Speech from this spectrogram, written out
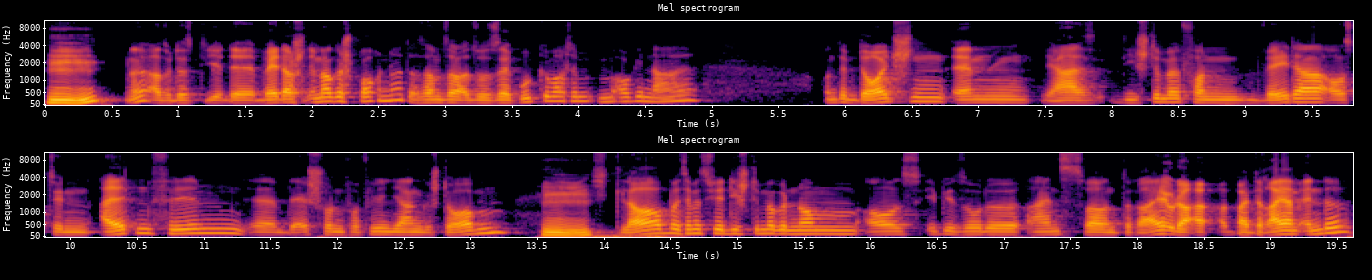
Mhm. Ne? Also das, die, der Vader schon immer gesprochen hat. Das haben sie also sehr gut gemacht im, im Original. Und im Deutschen, ähm, ja, die Stimme von Vader aus den alten Filmen, äh, der ist schon vor vielen Jahren gestorben. Mhm. Ich glaube, jetzt haben jetzt wieder die Stimme genommen aus Episode 1, 2 und 3 oder äh, bei 3 am Ende,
